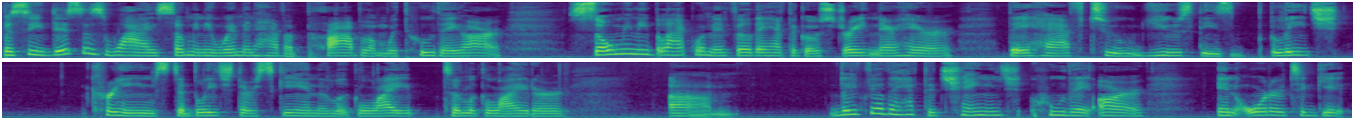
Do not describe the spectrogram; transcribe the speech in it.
But see, this is why so many women have a problem with who they are. So many black women feel they have to go straighten their hair. They have to use these bleach creams to bleach their skin to look light, to look lighter. Um, they feel they have to change who they are in order to get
